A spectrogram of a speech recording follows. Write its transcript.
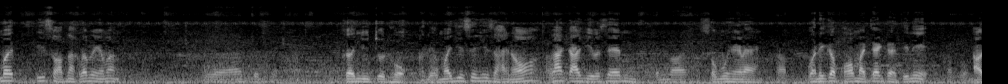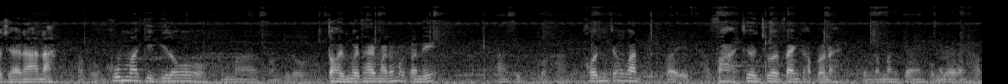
เมื่อที่สอบหนักแล้วเป็นไงบ้างเหลือจุดหกครับเกินอยู่จุดหกเดี๋ยวมายืดเส้นยืดสายเนาะร่างกายกี่เปอร์เซ็นต์เป็นร้อยสมบูรณ์แข็งแรงครับวันนี้ก็พร้อมมาแจ้งเกิดที่นี่ ครับผมเอาชนะนะ ครับผมคุมมากี่กิโล ผมมาสองกิโลครับต่อยมวยไทยมาทั้งหมดตอนนี้ ห้าสิบกว่าครั้งคนจังหวัดร้อยเอ็ดครับฝากเชิญชวนแฟนคลับเราหน่อย เป็นกำลังใจให้ผมด้วยนะครับ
